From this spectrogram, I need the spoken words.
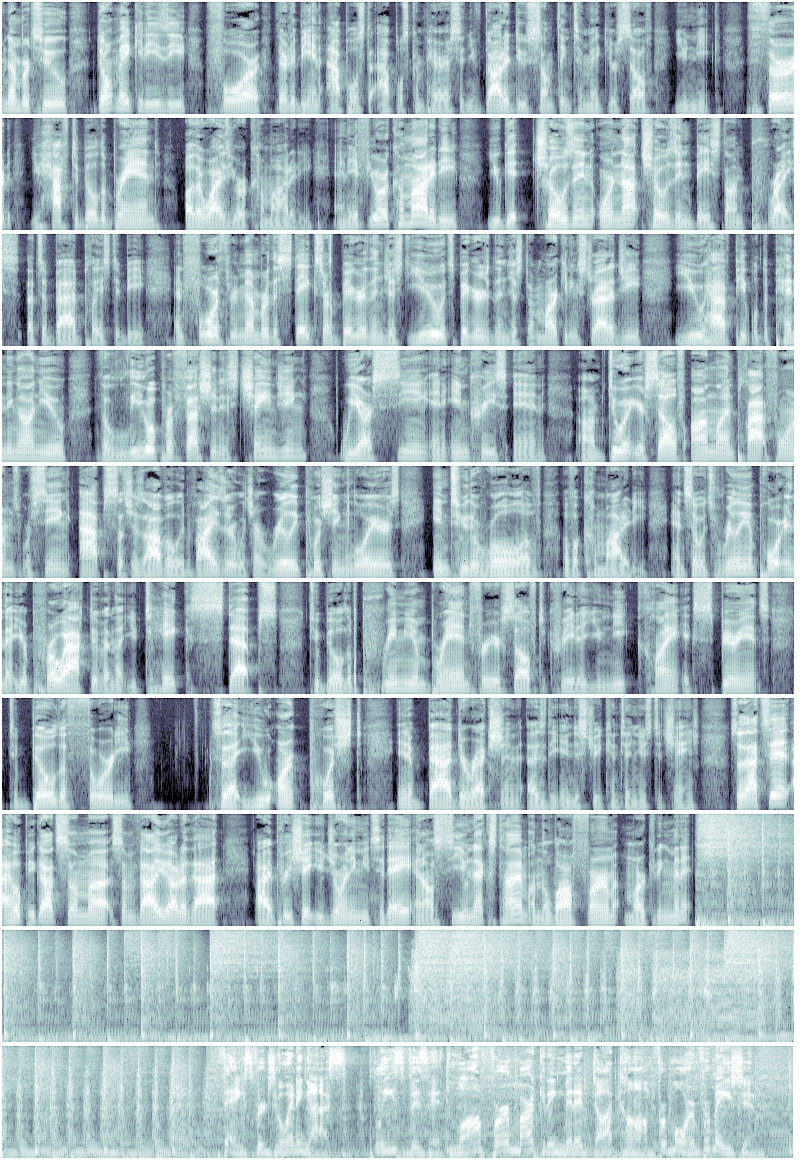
Number two, don't make it easy for there to be an apples to apples comparison. You've got to do something to make yourself unique. Third, you have to build a brand, otherwise, you're a commodity. And if you're a commodity, you get chosen or not chosen based on price. That's a bad place to be. And fourth, remember the stakes are bigger than just you, it's bigger than just a marketing strategy. You have people depending on you. The legal profession is changing. We are seeing an increase in um, do it yourself online platforms. We're seeing apps such as Avvo Advisor, which are really pushing lawyers into the role of, of a commodity. And so it's really important that you're proactive and that you take steps to build a premium brand for yourself, to create a unique client experience, to build authority so that you aren't pushed in a bad direction as the industry continues to change. So that's it. I hope you got some uh, some value out of that. I appreciate you joining me today, and I'll see you next time on the Law Firm Marketing Minute. Thanks for joining us. Please visit lawfirmmarketingminute.com for more information.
